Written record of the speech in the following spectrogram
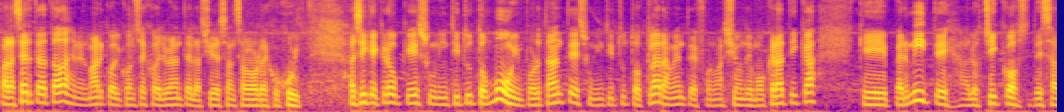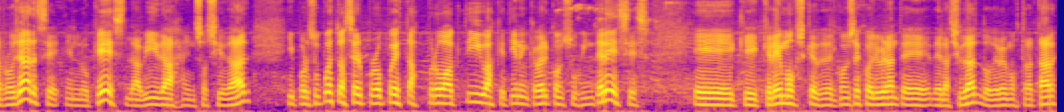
para ser tratadas en el marco del Consejo Deliberante de la Ciudad de San Salvador de Jujuy. Así que creo que es un instituto muy importante, es un instituto claramente de formación democrática que permite a los chicos desarrollarse en lo que es la vida en sociedad y por supuesto hacer propuestas proactivas que tienen que ver con sus intereses, eh, que creemos que desde el Consejo Deliberante de, la ciudad lo debemos tratar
